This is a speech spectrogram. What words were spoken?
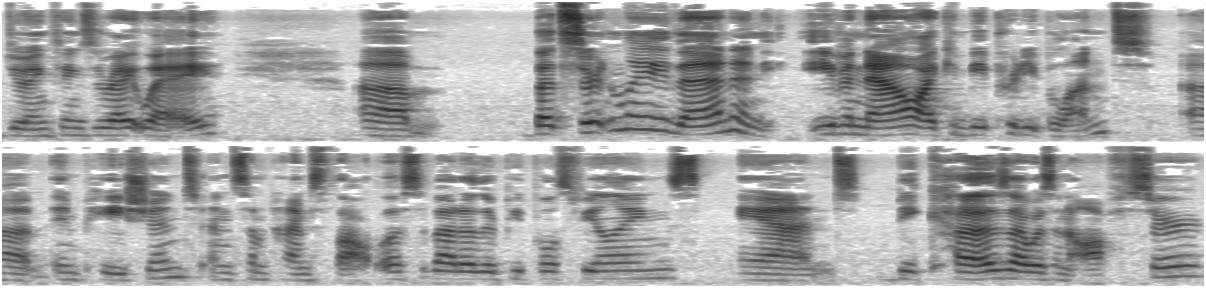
doing things the right way. Um, but certainly then and even now i can be pretty blunt um, impatient and sometimes thoughtless about other people's feelings. And because i was an officer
